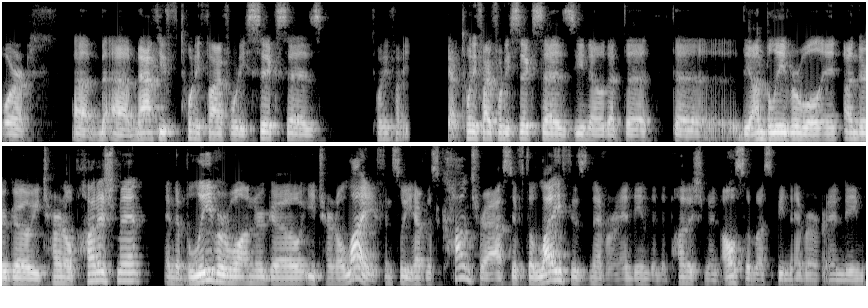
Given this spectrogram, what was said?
or uh, uh, Matthew 25 46 says, 25, yeah, 2546 says, you know, that the, the, the unbeliever will undergo eternal punishment and the believer will undergo eternal life. And so you have this contrast. If the life is never ending, then the punishment also must be never ending.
